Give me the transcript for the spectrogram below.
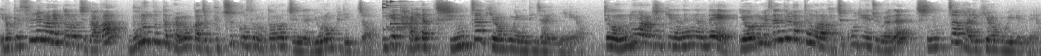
이렇게 슬림하게 떨어지다가 무릎부터 발목까지 부츠컷으로 떨어지는 이런 핏 있죠? 이게 다리가 진짜 길어 보이는 디자인이에요. 제가 운동화랑 신기는 했는데 여름에 샌들 같은 거랑 같이 코디해주면 진짜 다리 길어 보이겠네요.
